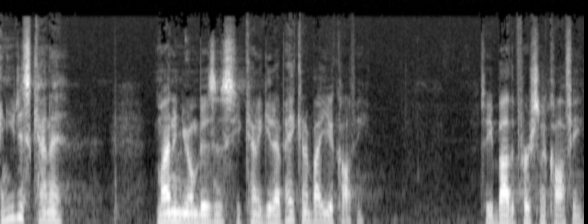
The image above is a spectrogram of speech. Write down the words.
And you just kind of minding your own business, you kind of get up, hey, can I buy you a coffee? So you buy the person a coffee.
